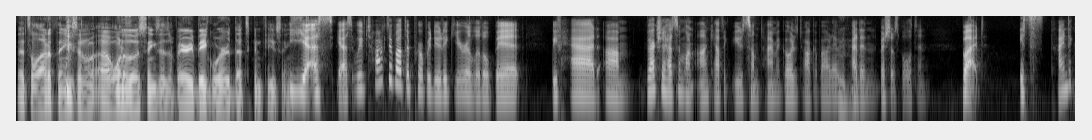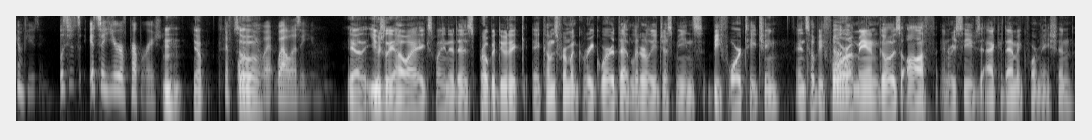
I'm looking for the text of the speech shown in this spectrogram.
That's a lot of things. And uh, one of those things is a very big word that's confusing. Yes, yes. We've talked about the propedeutic year a little bit. We've had um, we've actually had someone on Catholic Views some time ago to talk about it. We've had it in the Bishop's Bulletin, but it's kind of confusing. Let's just it's a year of preparation Mhm. Yep. to form So- it well as a human. Yeah, usually how I explain it is propedeutic. It comes from a Greek word that literally just means before teaching. And so before Oh. a man goes off and receives academic formation,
